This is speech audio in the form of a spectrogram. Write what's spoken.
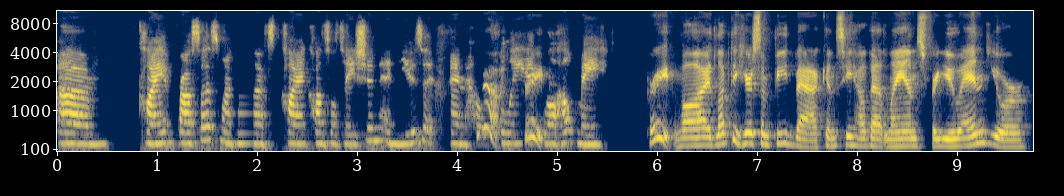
um, client process, my next client consultation, and use it. And hopefully, yeah, it will help me. Great. Well, I'd love to hear some feedback and see how that lands for you and your,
